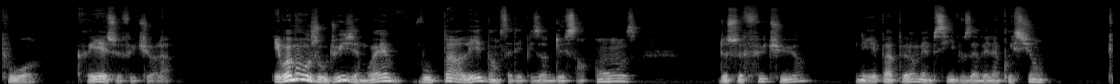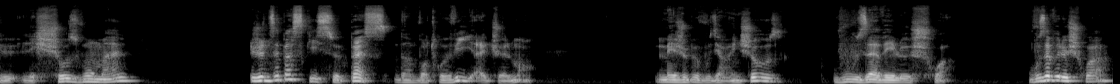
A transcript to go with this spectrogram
pour créer ce futur-là. Et vraiment aujourd'hui, j'aimerais vous parler dans cet épisode 211 de ce futur. N'ayez pas peur, même si vous avez l'impression que les choses vont mal, je ne sais pas ce qui se passe dans votre vie actuellement, mais je peux vous dire une chose, vous avez le choix. Vous avez le choix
